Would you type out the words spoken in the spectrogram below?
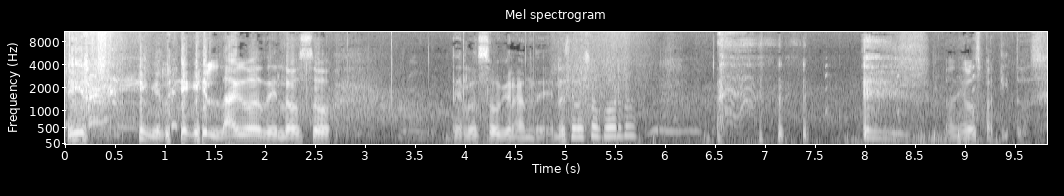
en el, en el, lago del oso. Del oso grande. ¿No es el oso gordo? Donde los patitos.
